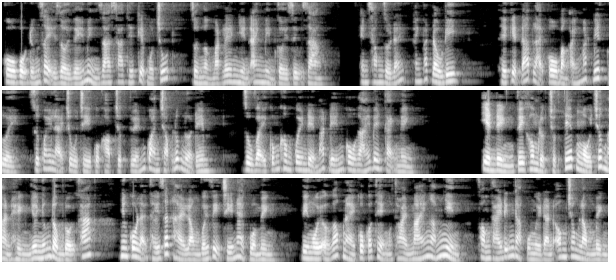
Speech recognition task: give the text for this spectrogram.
Cô vội đứng dậy rời ghế mình ra xa Thế Kiệt một chút, rồi ngẩng mặt lên nhìn anh mỉm cười dịu dàng. Em xong rồi đấy, anh bắt đầu đi. Thế Kiệt đáp lại cô bằng ánh mắt biết cười, rồi quay lại chủ trì cuộc họp trực tuyến quan trọng lúc nửa đêm. Dù vậy cũng không quên để mắt đến cô gái bên cạnh mình. Yên Đình tuy không được trực tiếp ngồi trước màn hình như những đồng đội khác, nhưng cô lại thấy rất hài lòng với vị trí này của mình. Vì ngồi ở góc này cô có thể thoải mái ngắm nhìn phong thái đĩnh đạc của người đàn ông trong lòng mình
